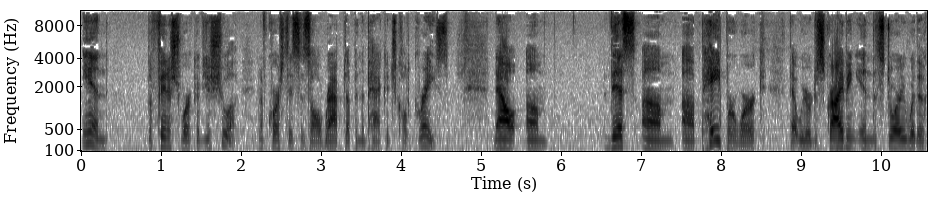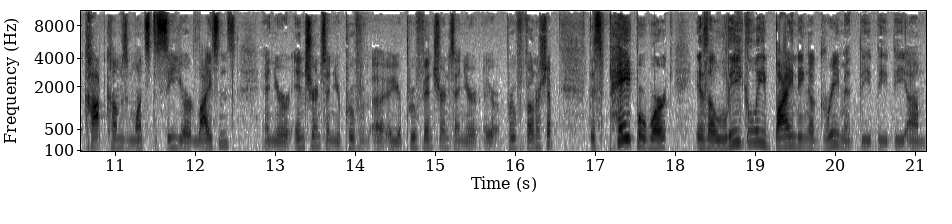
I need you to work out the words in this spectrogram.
in the finished work of Yeshua. And of course, this is all wrapped up in the package called grace. Now, um, this um, uh, paperwork that we were describing in the story where the cop comes and wants to see your license and your insurance and your proof of uh, your proof of insurance and your, your, proof of ownership. This paperwork is a legally binding agreement. The the the um,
